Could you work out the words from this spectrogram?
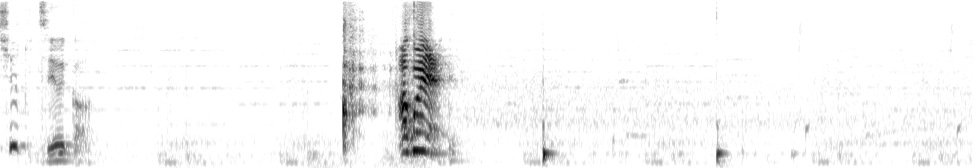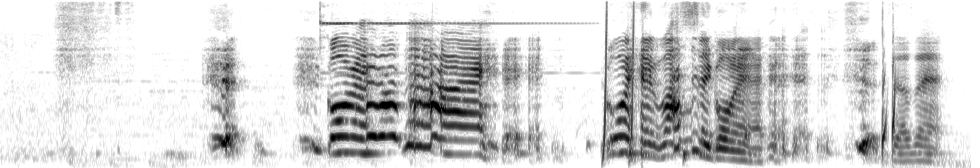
シュート強いか？あごめんごめんなさい。ごめんマジでごめん。すいません。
